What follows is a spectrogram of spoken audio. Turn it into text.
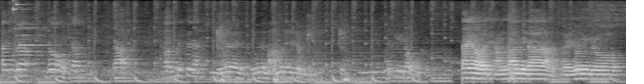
아, 이거 이거 먹자. 자, 자, 소리 끄자. 오늘 오늘 마무리를 이거 먹고. 하나님 아버지 감사합니다. 저희 형규,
